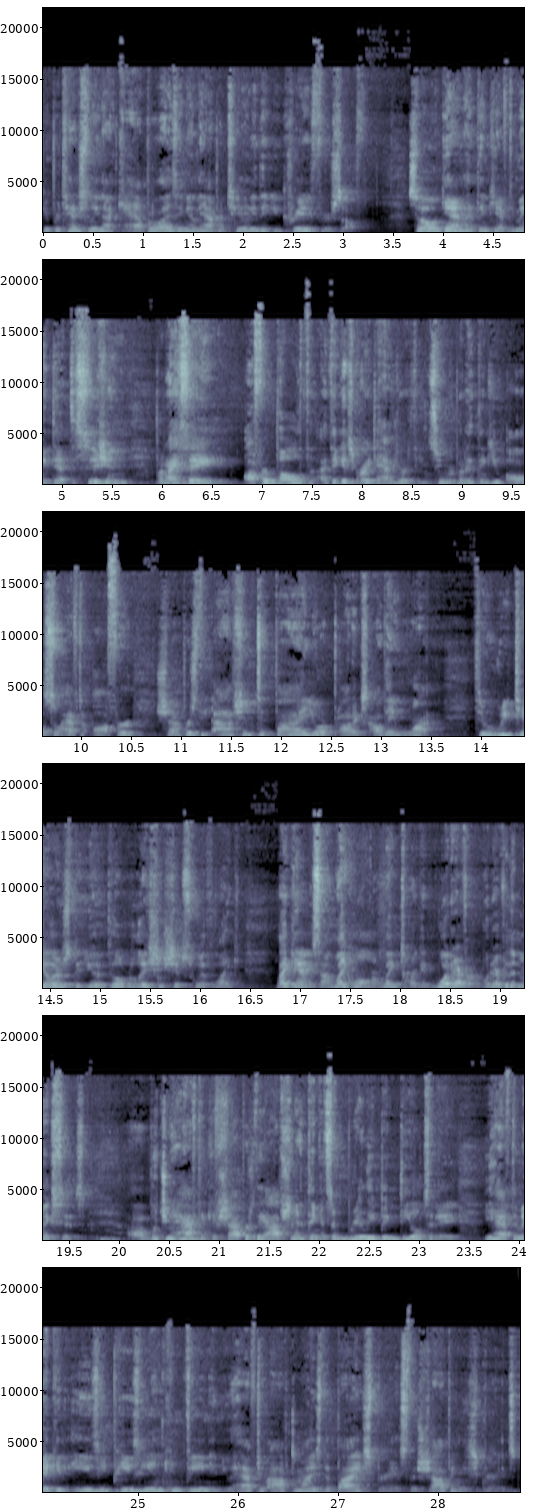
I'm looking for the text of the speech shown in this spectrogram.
You're potentially not capitalizing on the opportunity that you created for yourself. So again, I think you have to make that decision. But I say offer both. I think it's great to have direct to consumer, but I think you also have to offer shoppers the option to buy your products how they want through retailers that you have built relationships with, like like Amazon, like Walmart, like Target, whatever, whatever the mix is. Uh, but you have to give shoppers the option. I think it's a really big deal today. You have to make it easy peasy and convenient. You have to optimize the buy experience, the shopping experience.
